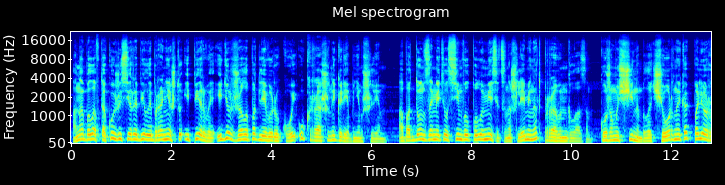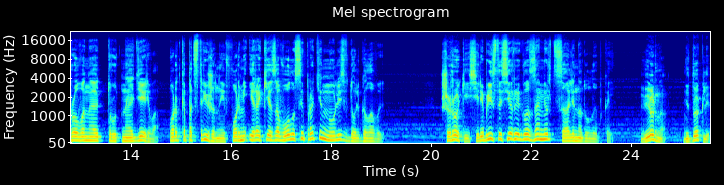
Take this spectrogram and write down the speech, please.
Она была в такой же серо-белой броне, что и первая, и держала под левой рукой украшенный гребнем шлем. Абаддон заметил символ полумесяца на шлеме над правым глазом. Кожа мужчины была черной, как полированное трутное дерево. Коротко подстриженные в форме ирокеза волосы протянулись вдоль головы. Широкие серебристо-серые глаза мерцали над улыбкой. Верно, не так ли?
